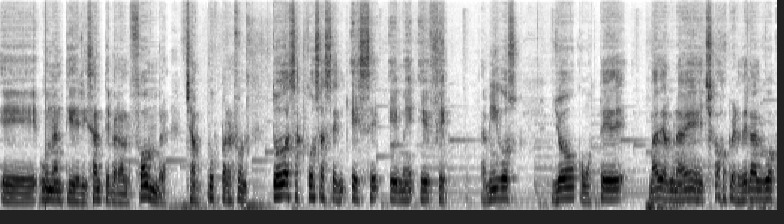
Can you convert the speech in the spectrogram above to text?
eh, un antideslizante para alfombra, champús para alfombra, todas esas cosas en SMF. Amigos, yo como ustedes más de alguna vez he echado a perder algo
